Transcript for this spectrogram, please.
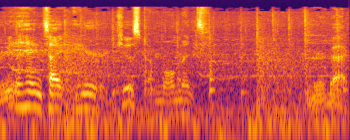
We're gonna hang tight here just a moment. We're back.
